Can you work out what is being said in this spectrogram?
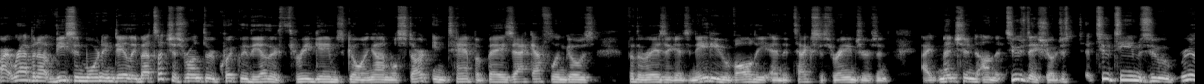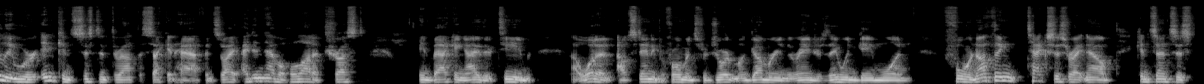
All right, wrapping up VSiN Morning Daily Bets. Let's just run through quickly the other three games going on. We'll start in Tampa Bay. Zach Eflin goes for the Rays against Nate Eovaldi and the Texas Rangers. And I mentioned on the Tuesday show just two teams who really were inconsistent throughout the second half. And so I, I didn't have a whole lot of trust in backing either team. Uh, what an outstanding performance for Jordan Montgomery and the Rangers. They win game one. For nothing, Texas right now, consensus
